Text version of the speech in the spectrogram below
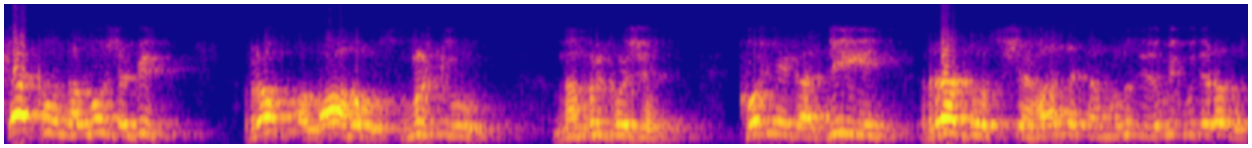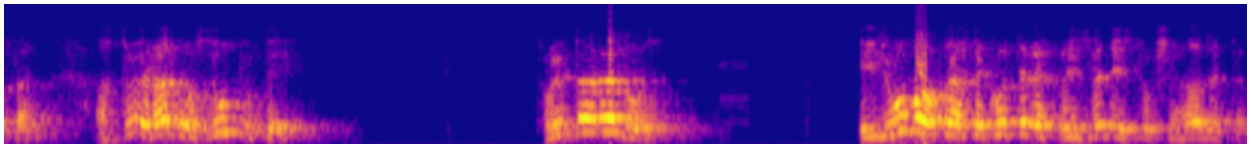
Kako onda može biti rob Allahov smrklu, namrgođen, kod njega din, radost šehadeta mu nudi da mi bude radostan. A to je radost upute. To je ta radost. I ljubav koja se kod tebe proizvede iz tog šehadeta.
